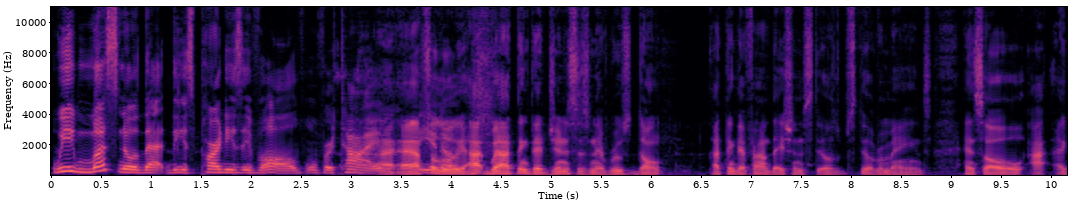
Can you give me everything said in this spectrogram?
we must know that these parties evolve over time. I, you know. absolutely, I, but I think that Genesis and that roots don't. I think that foundation still still remains, and so I, I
